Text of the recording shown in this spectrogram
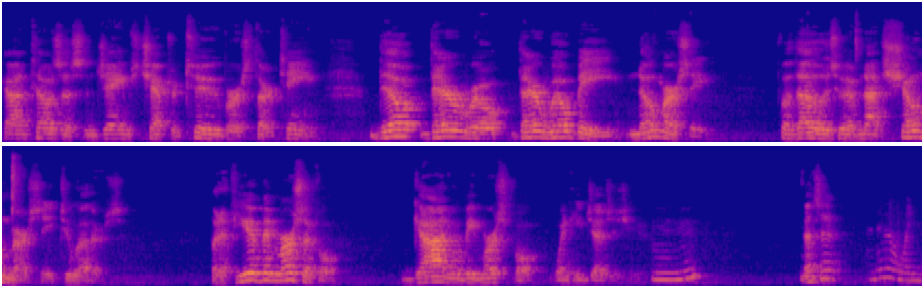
God tells us in James chapter two, verse thirteen. There, there will there will be no mercy for those who have not shown mercy to others. But if you have been merciful, God will be merciful when He judges you. Mm-hmm. That's it. I know when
